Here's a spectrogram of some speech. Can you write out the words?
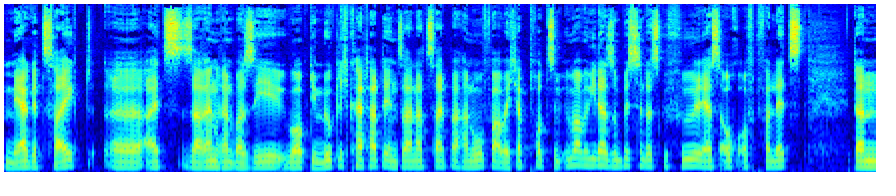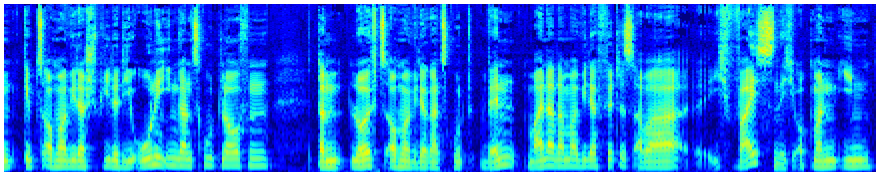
mehr gezeigt, äh, als Saren Renbase überhaupt die Möglichkeit hatte in seiner Zeit bei Hannover. Aber ich habe trotzdem immer wieder so ein bisschen das Gefühl, er ist auch oft verletzt. Dann gibt es auch mal wieder Spiele, die ohne ihn ganz gut laufen. Dann läuft es auch mal wieder ganz gut, wenn meiner dann mal wieder fit ist. Aber ich weiß nicht, ob man ihn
